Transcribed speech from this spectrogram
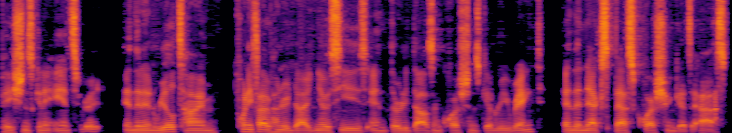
Patient's going to answer it. And then in real time, 2,500 diagnoses and 30,000 questions get re ranked, and the next best question gets asked.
